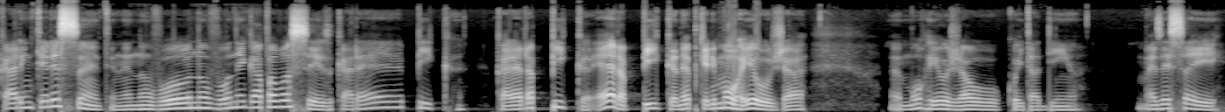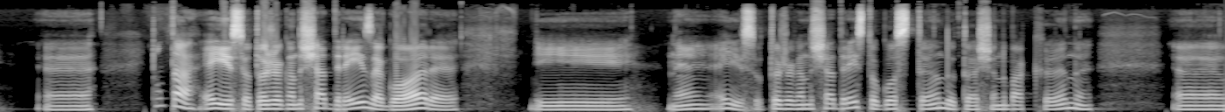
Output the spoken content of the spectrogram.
cara interessante, né? Não vou, não vou negar para vocês, o cara é pica. O cara era pica, era pica, né? Porque ele morreu já. É, morreu já o coitadinho. Mas é isso aí. É, então tá, é isso. Eu tô jogando xadrez agora e, né, é isso. Eu tô jogando xadrez, tô gostando, tô achando bacana. É...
